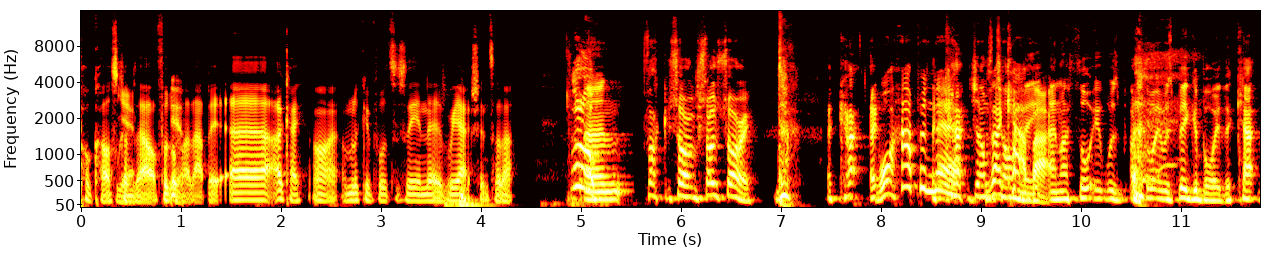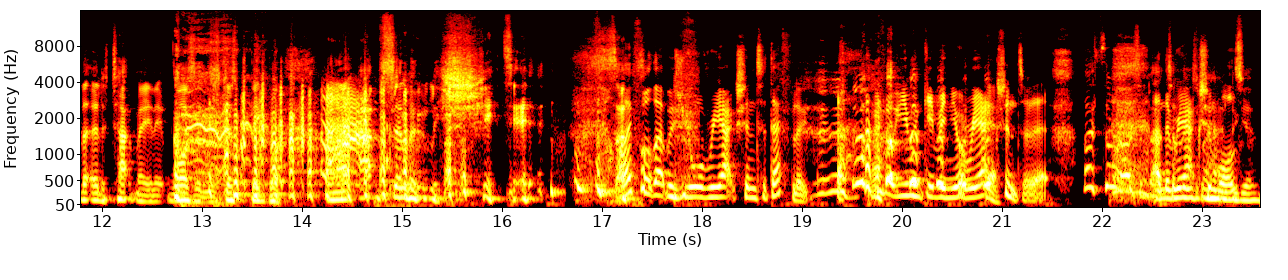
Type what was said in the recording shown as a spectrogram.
podcast comes Yeah. out. I forgot Yeah. about that bit. Uh, okay, all right. I'm looking forward to seeing the reaction to that. Oh, And fuck! Sorry, I'm so sorry. A cat. A, What happened there? a cat jumped that on cat me, back? and I thought it was. I thought it was Bigger Boy, the cat that had attacked me, and it wasn't. It's just Big Boy, and I absolutely shit it. I thought that was your reaction to Deathloop. I thought you were giving your reaction to it. I thought I was about And the to reaction was,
